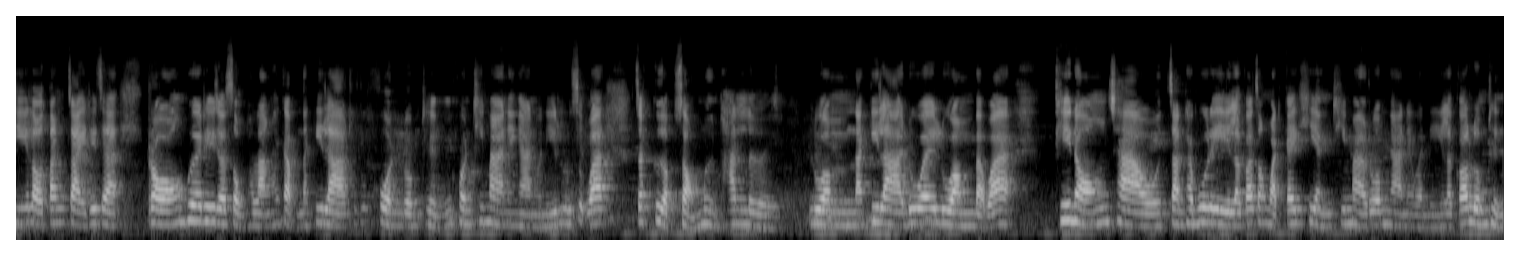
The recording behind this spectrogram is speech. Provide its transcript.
ที่เราตั้งใจที่จะร้องเพื่อที่จะส่งพลังให้กับนักกีฬาทุกๆคนรวมถึงคนที่มาในงานวันนี้รู้สึกว่าจะเกือบ 20,000ท่านเลย รวมนักกีฬาด้วยรวมแบบว่า พี่น้องชาวจันทบุรี แล้วก็จังหวัดใกล้เคียงที่มาร่วมงานในวันนี้ แล้วก็รวมถึง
